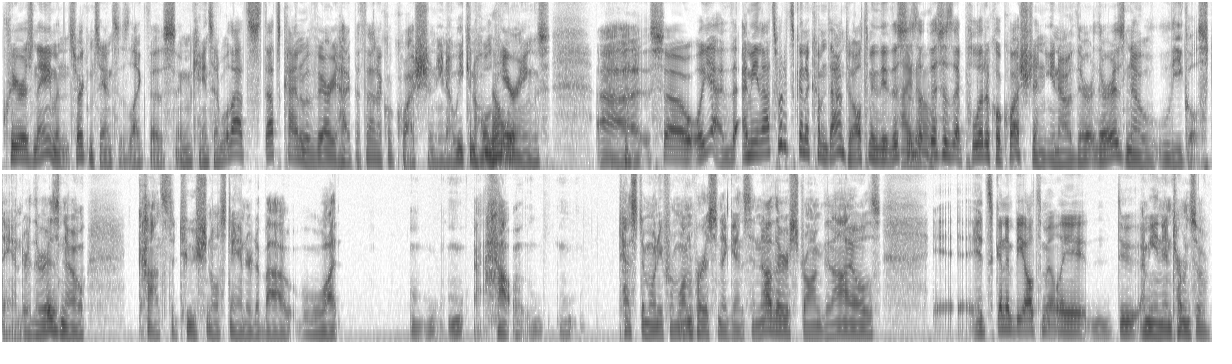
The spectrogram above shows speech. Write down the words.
clear his name in circumstances like this? And Kaine said, "Well, that's that's kind of a very hypothetical question. You know, we can hold no. hearings. Uh, so, well, yeah, th- I mean, that's what it's going to come down to. Ultimately, this is a, this is a political question. You know, there there is no legal standard. There is no constitutional standard about what how testimony from one person against another, strong denials. It's going to be ultimately do. I mean, in terms of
